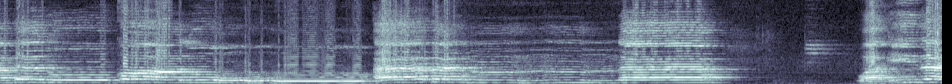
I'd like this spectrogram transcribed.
آمَنُوا قَالُوا آمَنَّا وَإِذَا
